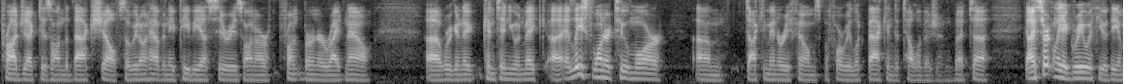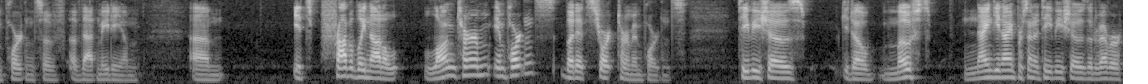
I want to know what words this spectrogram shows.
project is on the back shelf. So we don't have any PBS series on our front burner right now. Uh, we're going to continue and make uh, at least one or two more um, documentary films before we look back into television. But uh, I certainly agree with you the importance of, of that medium. Um, it's probably not a long term importance, but it's short term importance. TV shows, you know, most 99% of TV shows that have ever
